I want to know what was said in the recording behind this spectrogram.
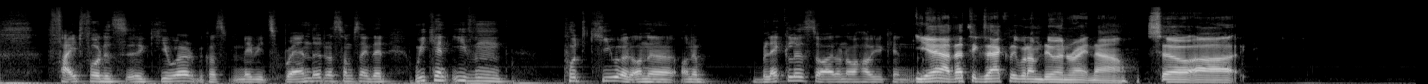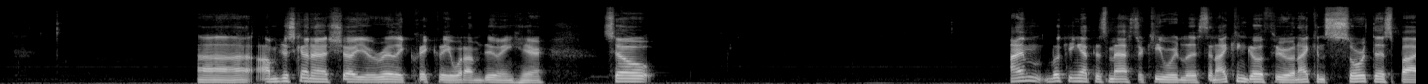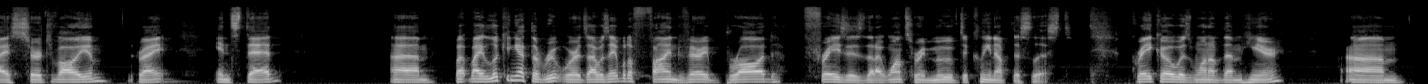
fight for this uh, keyword because maybe it's branded or something that. We can even put keyword on a on a blacklist so i don't know how you can yeah that's exactly what i'm doing right now. So uh uh i'm just gonna show you really quickly what i'm doing here. So i'm looking at this master keyword list and i can go through and i can sort this by search volume right instead. Um but by looking at the root words i was able to find very broad phrases that I want to remove to clean up this list. Graco is one of them here. Um,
